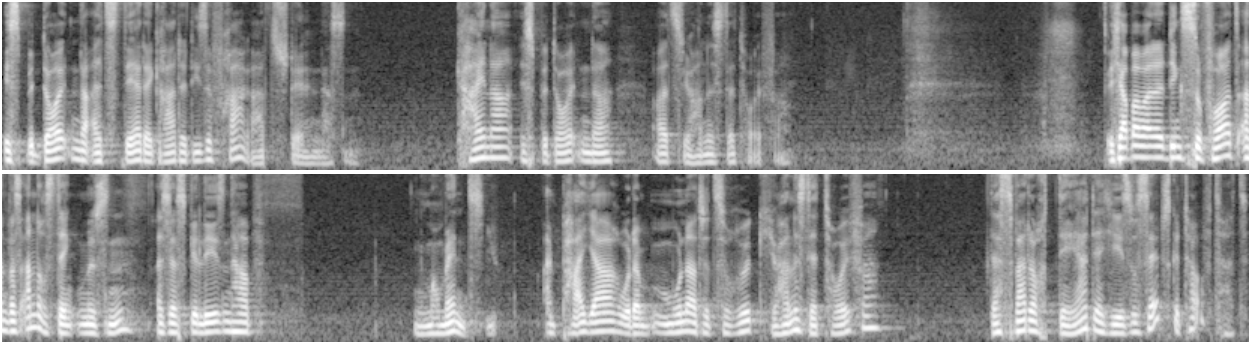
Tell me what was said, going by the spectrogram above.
ist bedeutender als der, der gerade diese Frage hat stellen lassen. Keiner ist bedeutender als Johannes der Täufer. Ich habe aber allerdings sofort an was anderes denken müssen, als ich das gelesen habe. Moment, ein paar Jahre oder Monate zurück, Johannes der Täufer, das war doch der, der Jesus selbst getauft hat.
